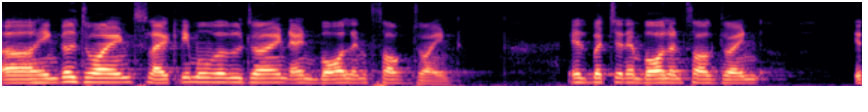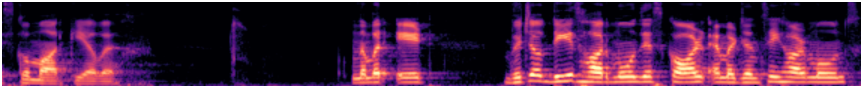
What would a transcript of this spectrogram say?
हिंगल joint slightly movable joint and ball and sock joint इस बच्चे ने बॉल एंड सॉक जॉइंट इसको मार्क किया हुआ है number eight which of these hormones is called emergency hormones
